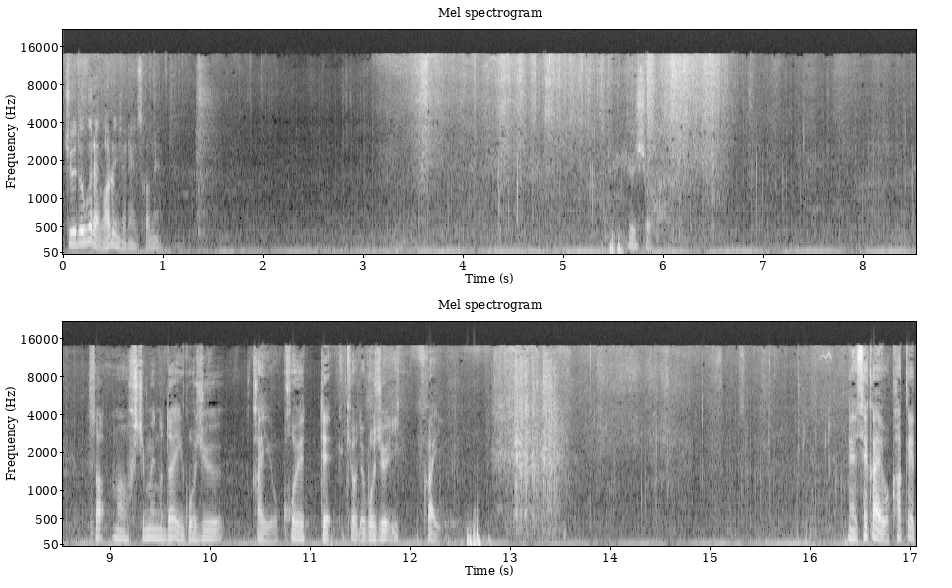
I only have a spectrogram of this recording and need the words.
10度ぐらいはあるんじゃないですかね。よいしょ。さあまあ節目の第50回を超えて今日で51回。ね世界をかけ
